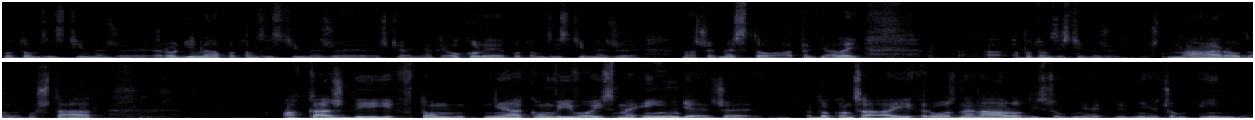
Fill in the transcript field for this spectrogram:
potom zistíme, že rodina, potom zistíme, že ešte aj nejaké okolie, potom zistíme, že naše mesto a tak ďalej. A potom zistíme, že národ alebo štát a každý v tom nejakom vývoji sme inde, že dokonca aj rôzne národy sú v, nie, v niečom inde.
